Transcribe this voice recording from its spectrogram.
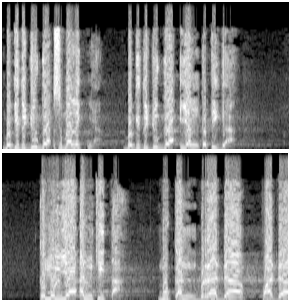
Begitu juga sebaliknya. Begitu juga yang ketiga. Kemuliaan kita bukan berada pada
